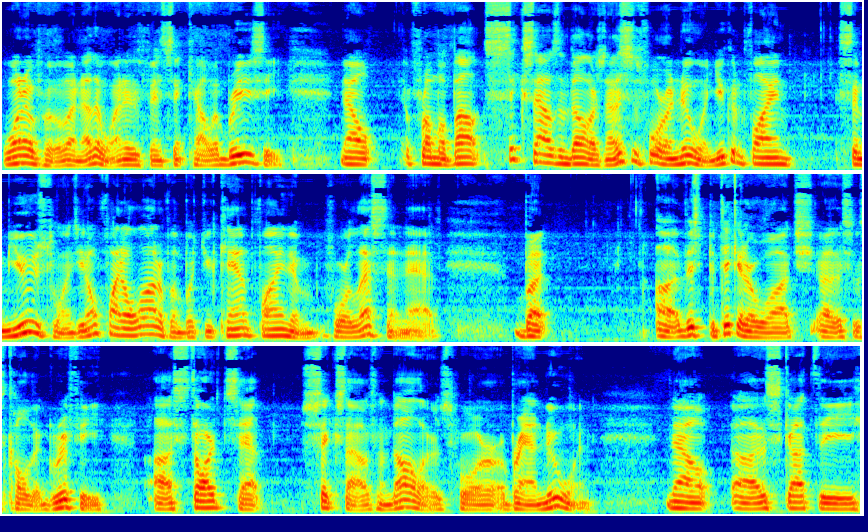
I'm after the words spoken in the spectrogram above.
One of whom, another one, is Vincent Calabrese. Now, from about six thousand dollars. Now, this is for a new one. You can find some used ones. You don't find a lot of them, but you can find them for less than that. But uh, this particular watch, uh, this is called a Griffey, uh, starts at $6,000 for a brand new one. Now, uh, it's got the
